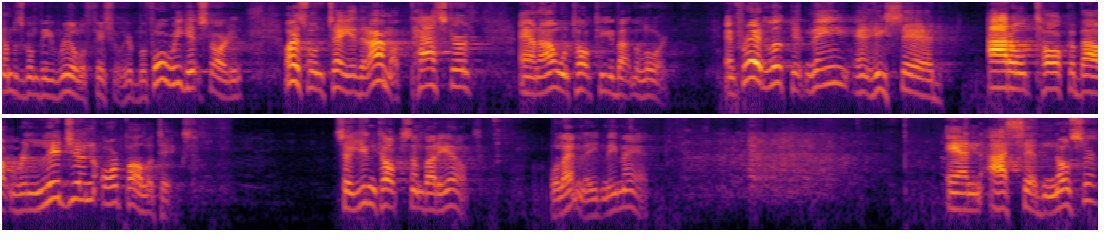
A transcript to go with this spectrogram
I was going to be real official here. Before we get started, I just want to tell you that I'm a pastor and I want to talk to you about the Lord. And Fred looked at me and he said, I don't talk about religion or politics. so you can talk to somebody else. Well, that made me mad. And I said, No, sir.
